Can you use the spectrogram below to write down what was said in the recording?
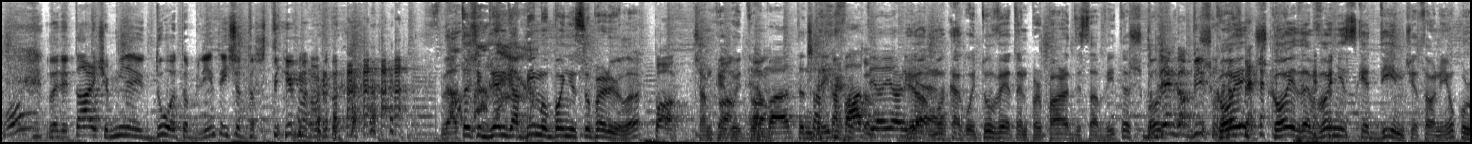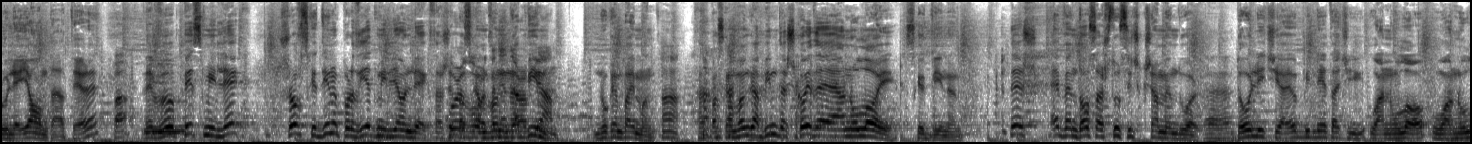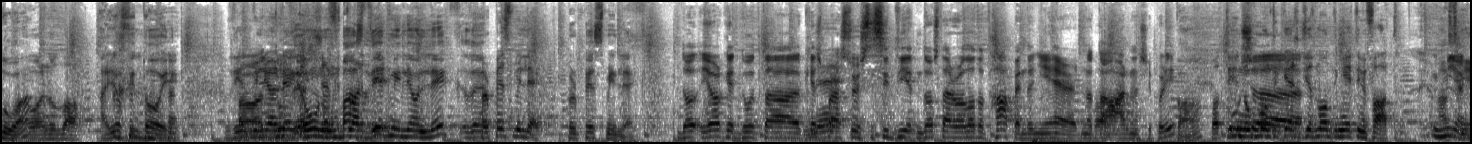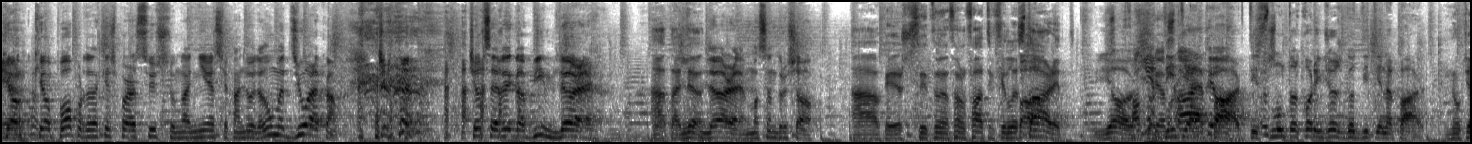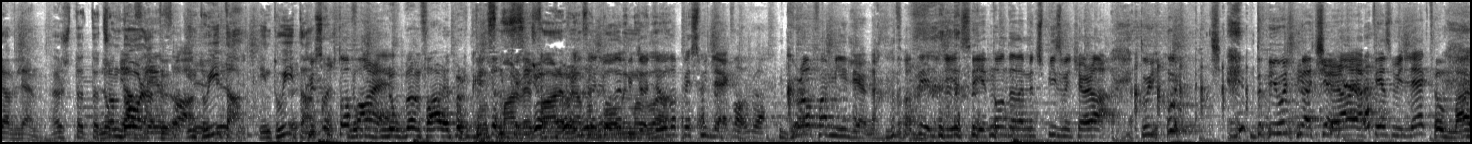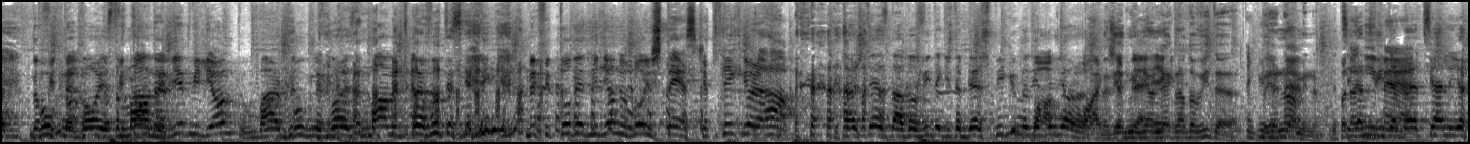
Dhe lojtari që Milani duhet të blinte ishte dështim me vërtet. Dhe atë që blen gabim u bë një super yll, ë? Po. Ça më ke kujtu. Po, të drejtë fati o Jorge. Jo, më ka kujtu veten përpara disa vite, shkoj. Blen gabim. Shkoj, shkoj dhe vë një skedinë që i thoni ju kur u lejonte atëherë, dhe vë 5000 lek, shof skedinën për 10 milion lek, thashë paskam vënë gabim. Nuk e mbaj mend. Ah, ah, paskam vënë gabim dhe shkoj dhe e anulloj skedinën. Dhe e vendos ashtu siç kisha menduar. Doli që ajo bileta që u anullo, u anullua. U anullua. Ajo fitoi. 10 ah, milion lekë. Dhe unë humba 10 milion lekë dhe për 5000 lekë. Për 5000 lekë. Po Jorge duhet ta kesh ne... parasysh se s'i dihet ndoshta llotot hapen ndonjëherë në të po. ardhmen në Shqipëri. Po, po ti nuk mund të kesh gjithmonë të njëjtin fat. Mirë, kjo kjo po, por do ta kesh parasysh që nga njerëz që kanë luajtur, unë me të dëgjuar e kam. Qoftë se vë gabim, lëre. A ta lë?. Lëre, mos e ndrysho. A, ok, është si të thonë fati i fillestarit po. Jo, është goditja e jo. parë Ti s'mund të korrigjosh goditjen e parë Nuk ia vlen, është të qëndor aty po. Intuita, intuita Kës ku fto fare Nuk bën fare për këtë Nuk marr vesh fare për futbollin im vëlla Nuk do 5.000 lek Gro familjen Do të e gjithë si jeton edhe me shtëpi me qera Do ju do ju nga qeraja 5000 lekë. Do marr do bukë në gojë të mamë 10 milion. Do marr bukë në gojë të mamë të futë si ti. Me fitu 10 milion në vojë shtesë që të fikë në hap. Sa shtesë ato vite kishte blerë shpi me 10 po, milionë. Po, me 10 milion lekë në ato vite. Bëje namin. Po tani me fjalë jo.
